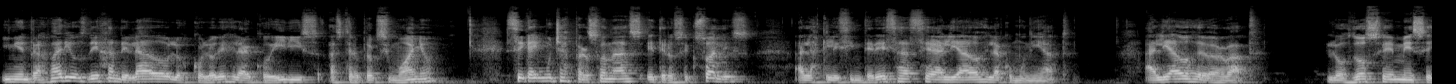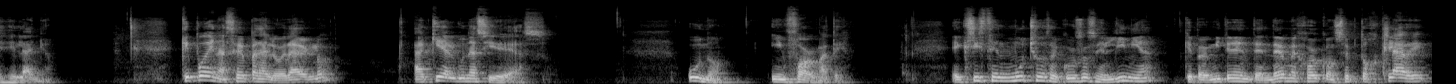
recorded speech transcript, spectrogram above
Y mientras varios dejan de lado los colores del arco iris hasta el próximo año, sé que hay muchas personas heterosexuales a las que les interesa ser aliados de la comunidad. Aliados de verdad, los 12 meses del año. ¿Qué pueden hacer para lograrlo? Aquí algunas ideas. 1. Infórmate. Existen muchos recursos en línea que permiten entender mejor conceptos clave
